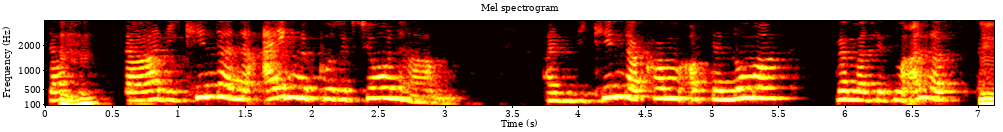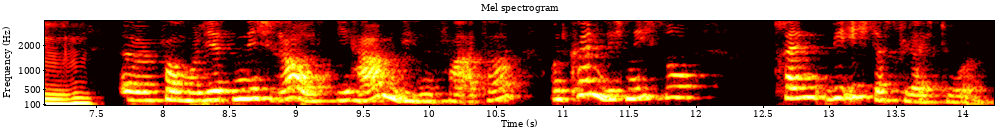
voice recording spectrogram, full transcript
dass mhm. da die Kinder eine eigene Position haben. Also die Kinder kommen aus der Nummer, wenn man es jetzt mal anders mhm. äh, formuliert, nicht raus. Die haben diesen Vater und können sich nicht so trennen, wie ich das vielleicht tue.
